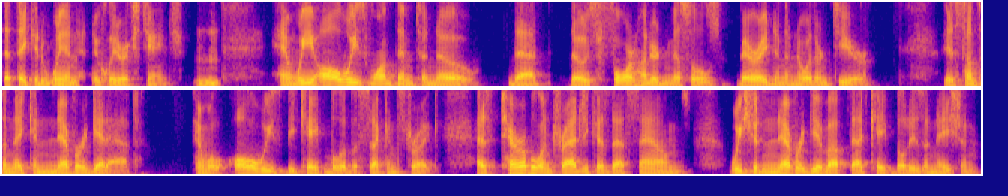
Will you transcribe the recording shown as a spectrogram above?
that they could win a nuclear exchange. Mm-hmm. And we always want them to know that those 400 missiles buried in the northern tier is something they can never get at and will always be capable of a second strike. As terrible and tragic as that sounds, we should never give up that capability as a nation.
